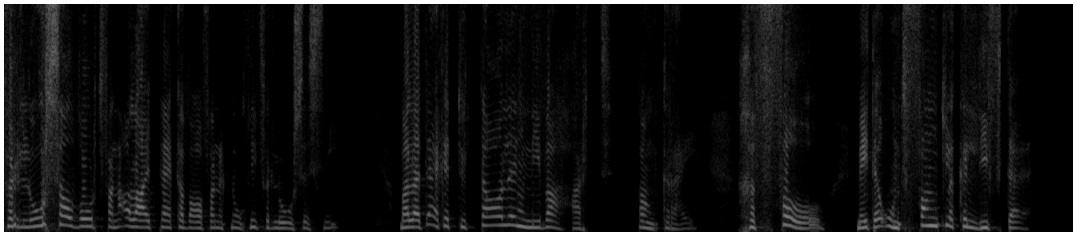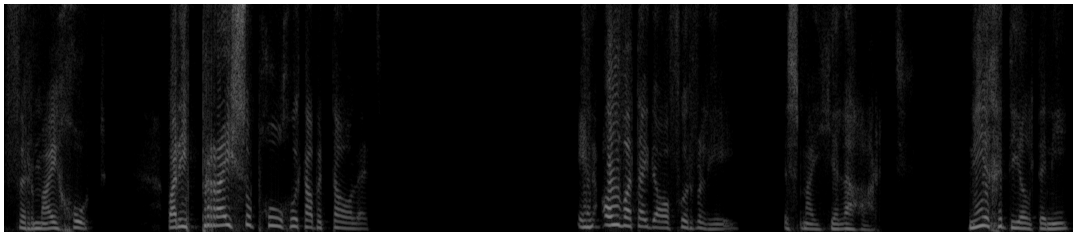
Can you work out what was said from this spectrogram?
Verlos sal word van al daai plekke waarvan ek nog nie verlos is nie. Maar dat ek 'n totale nuwe hart kan kry, gevul met 'n ontvanklike liefde vir my God wat die prys op Golgotha betaal het. En al wat hy daarvoor wil hê is my hele hart. Nie 'n gedeelte nie,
